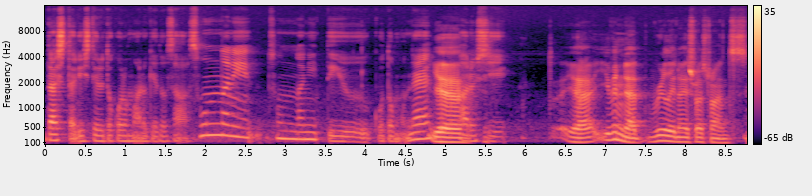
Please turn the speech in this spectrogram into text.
出したりしてるところもあるけどさそんなにそんなにっていうこともね Yeah. あるし Yeah, even at really nice restaurants,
